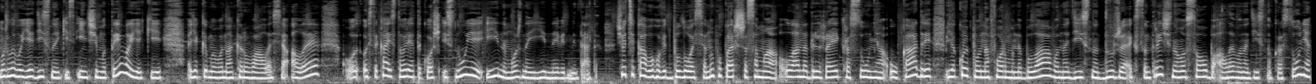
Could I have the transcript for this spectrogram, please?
Можливо, є дійсно якісь інші мотиви, які, якими вона керувалася, але ось така історія також існує і не можна її не відмітати. Що цікавого відбулося? Ну, по-перше, сама Лана Дель Рей, красуня у кадрі, якої б вона форми не була, вона дійсно дуже ексцентрична особа, але вона дійсно красуня.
